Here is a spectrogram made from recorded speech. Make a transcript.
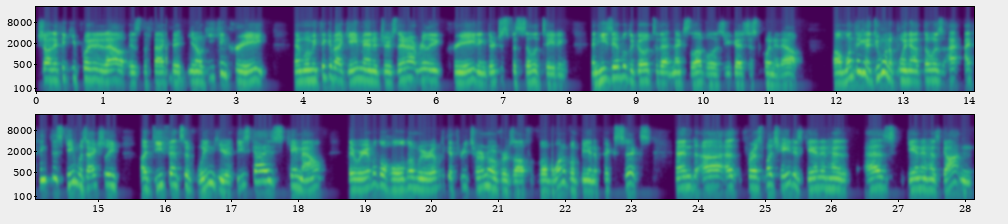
Sean, I think you pointed it out is the fact that you know he can create, and when we think about game managers, they're not really creating; they're just facilitating. And he's able to go to that next level, as you guys just pointed out. Um, one thing I do want to point out, though, is I, I think this game was actually a defensive win here. These guys came out, they were able to hold them. We were able to get three turnovers off of them, one of them being a pick six. And uh, for as much hate as Gannon has as Gannon has gotten,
